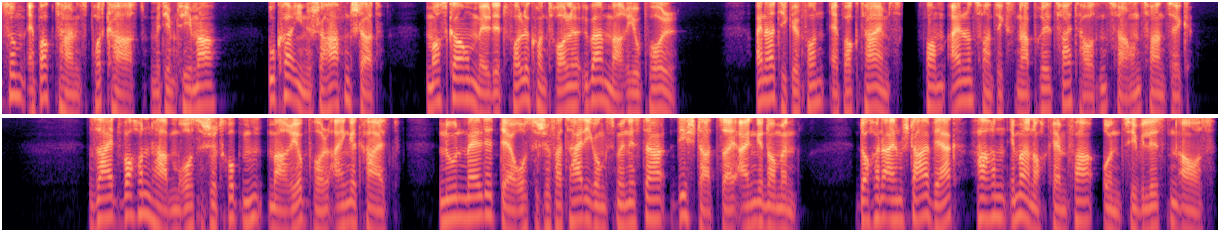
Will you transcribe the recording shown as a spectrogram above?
zum Epoch Times Podcast mit dem Thema Ukrainische Hafenstadt. Moskau meldet volle Kontrolle über Mariupol. Ein Artikel von Epoch Times vom 21. April 2022. Seit Wochen haben russische Truppen Mariupol eingekreist. Nun meldet der russische Verteidigungsminister, die Stadt sei eingenommen. Doch in einem Stahlwerk harren immer noch Kämpfer und Zivilisten aus.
